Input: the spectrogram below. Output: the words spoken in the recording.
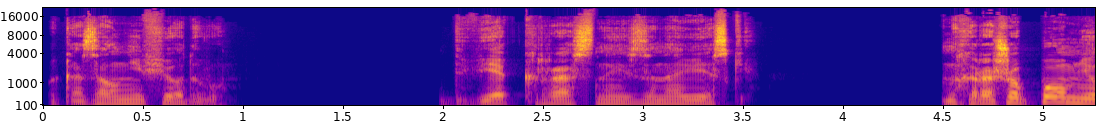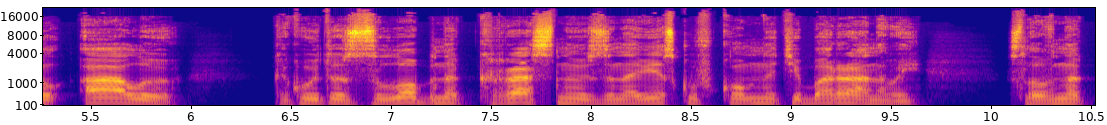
Показал Нефедову. Две красные занавески. Он хорошо помнил алую, какую-то злобно-красную занавеску в комнате Барановой, словно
